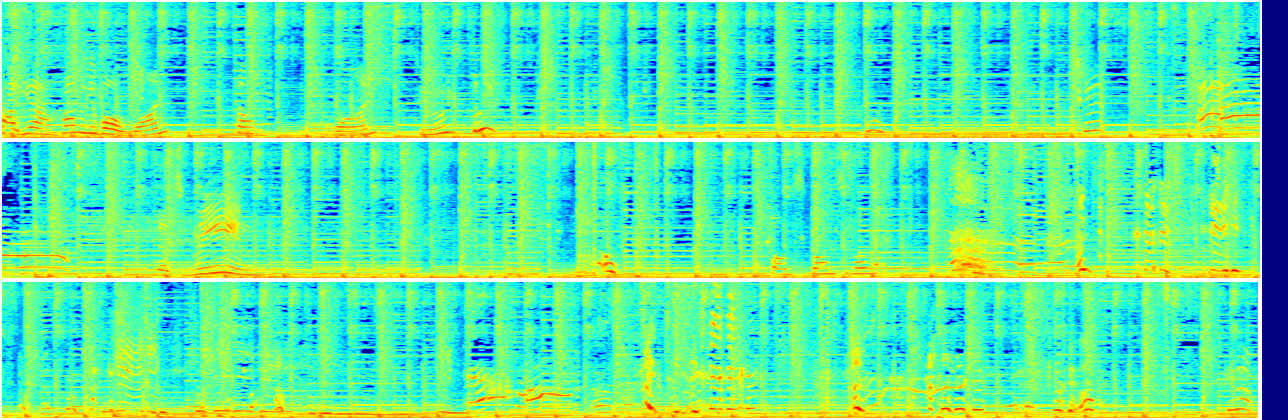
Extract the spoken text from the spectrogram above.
yeah, yeah. How many balls? One. Count. One, two, three. Get it? Ah! That's green. Oh! Bounce, bounce, bounce. oh, get up.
